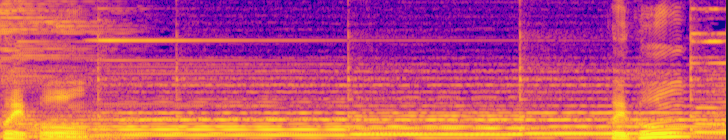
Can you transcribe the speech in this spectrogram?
慧空，慧空。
